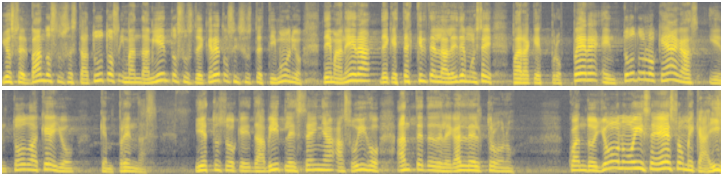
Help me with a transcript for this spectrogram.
y observando sus estatutos y mandamientos, sus decretos y sus testimonios, de manera de que esté escrita en la ley de Moisés, para que prospere en todo lo que hagas y en todo aquello que emprendas. Y esto es lo que David le enseña a su hijo antes de delegarle el trono. Cuando yo no hice eso, me caí.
